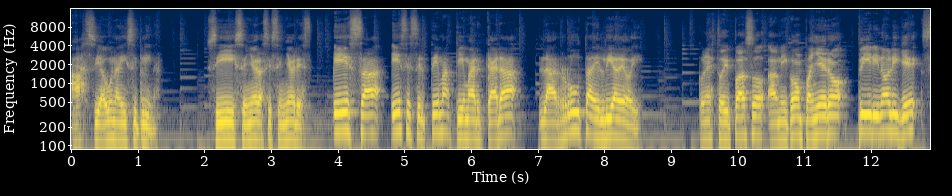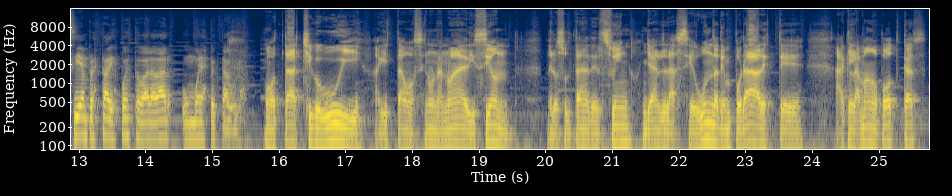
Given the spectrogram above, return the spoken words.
hacia una disciplina. Sí, señoras y señores, esa, ese es el tema que marcará la ruta del día de hoy. Con esto doy paso a mi compañero Pirinoli que siempre está dispuesto para dar un buen espectáculo. ¿Cómo estás, chico? Uy, aquí estamos en una nueva edición de Los Sultanes del Swing, ya en la segunda temporada de este aclamado podcast.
